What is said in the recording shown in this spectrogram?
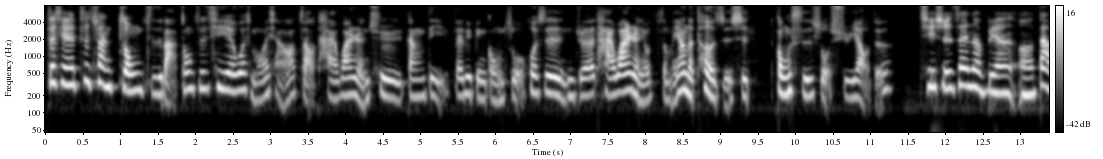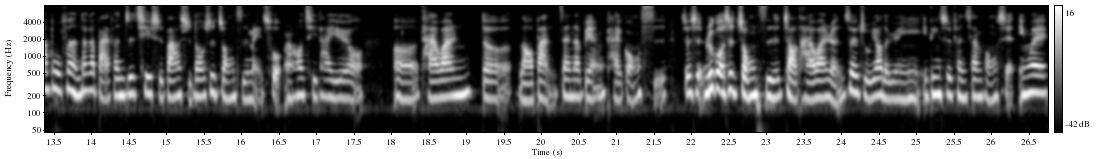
这些是算中资吧？中资企业为什么会想要找台湾人去当地菲律宾工作，或是你觉得台湾人有怎么样的特质是公司所需要的？其实，在那边，呃，大部分大概百分之七十八十都是中资，没错。然后其他也有呃台湾的老板在那边开公司。就是如果是中资找台湾人，最主要的原因一定是分散风险，因为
